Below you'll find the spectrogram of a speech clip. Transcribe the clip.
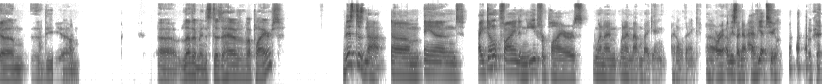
um, the um, uh, Leatherman's, does it have uh, pliers? This does not, um, and I don't find a need for pliers when I'm when I'm mountain biking. I don't think, uh, or at least I have yet to. okay.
